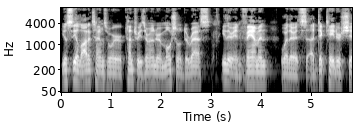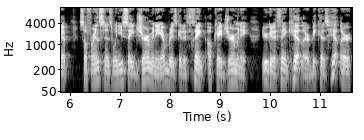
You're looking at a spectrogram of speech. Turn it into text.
you'll see a lot of times where countries are under emotional duress, either in famine, whether it's a dictatorship. So, for instance, when you say Germany, everybody's going to think, okay, Germany, you're going to think Hitler because Hitler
